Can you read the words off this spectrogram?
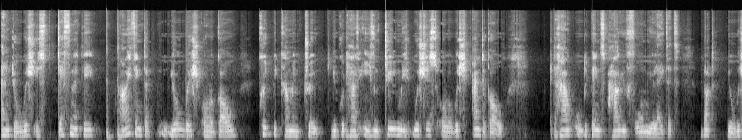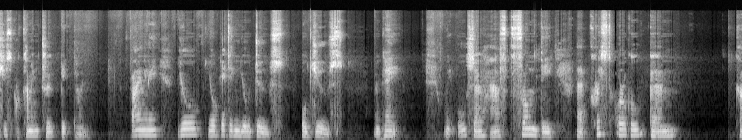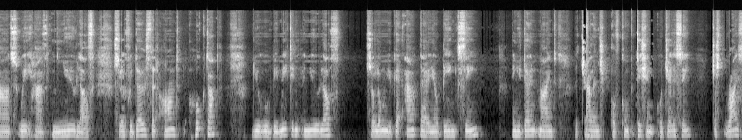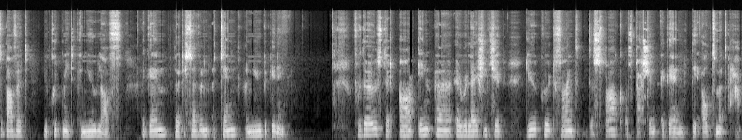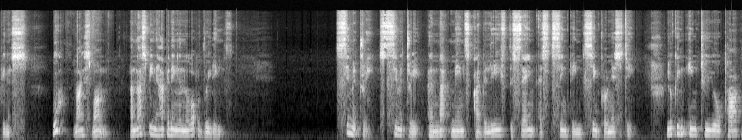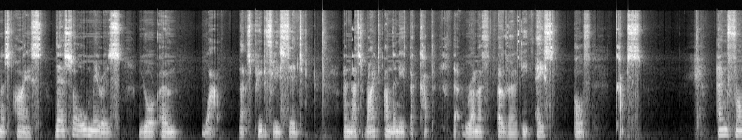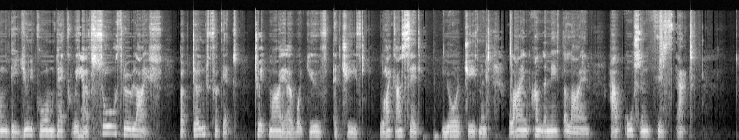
And your wish is definitely, I think that your wish or a goal could be coming true. You could have even two wishes or a wish and a goal. It how all depends how you formulate it. But your wishes are coming true big time. Finally, you're, you're getting your dues or dues. Okay. We also have from the uh, Quest Oracle um, cards, we have new love. So for those that aren't hooked up, you will be meeting a new love so long you get out there and you're being seen and you don't mind the challenge of competition or jealousy. Just rise above it. You could meet a new love. Again, 37, a 10, a new beginning. For those that are in a, a relationship, you could find the spark of passion again, the ultimate happiness. Ooh, nice one. And that's been happening in a lot of readings. Symmetry, symmetry, and that means, I believe, the same as syncing, synchronicity. Looking into your partner's eyes, their soul mirrors your own. Wow, that's beautifully said. And that's right underneath the cup that runneth over the ace of cups. And from the unicorn deck we have soar through life, but don't forget to admire what you've achieved. Like I said, your achievement lying underneath the lion. How awesome is that?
